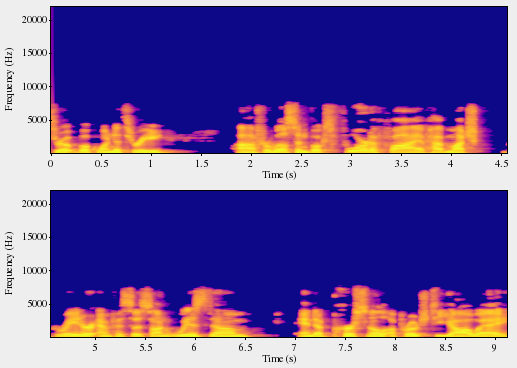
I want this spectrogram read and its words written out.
throughout book one to three. Uh, for Wilson, books four to five have much greater emphasis on wisdom and a personal approach to Yahweh.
